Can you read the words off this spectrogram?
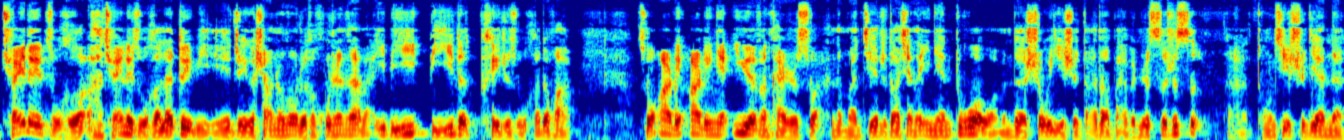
权益类组合啊权益类组合来对比这个上证综指和沪深三百一比一比一的配置组合的话。从二零二零年一月份开始算，那么截止到现在一年多，我们的收益是达到百分之四十四啊。同期时间呢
